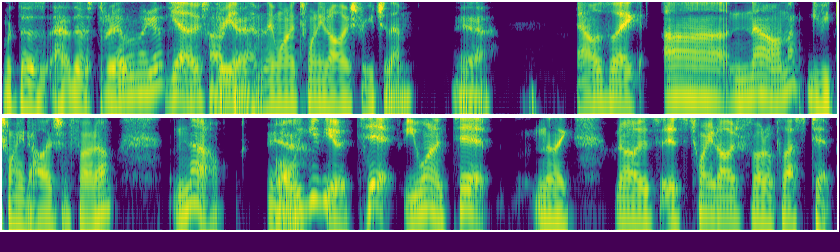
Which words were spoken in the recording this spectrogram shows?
With those there's three of them, I guess? Yeah, there's three of Okay. them. They wanted twenty dollars for each of them. Yeah. And I was like, uh no, I'm not gonna give you twenty dollars for photo. No. Oh, yeah. Well, we give you a tip. You want a tip. And they're like, no, it's it's twenty dollars per photo plus tip.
